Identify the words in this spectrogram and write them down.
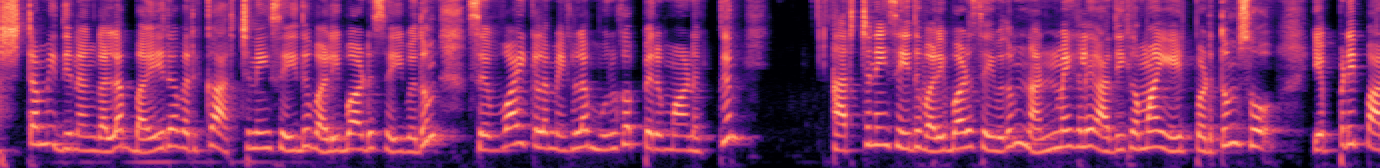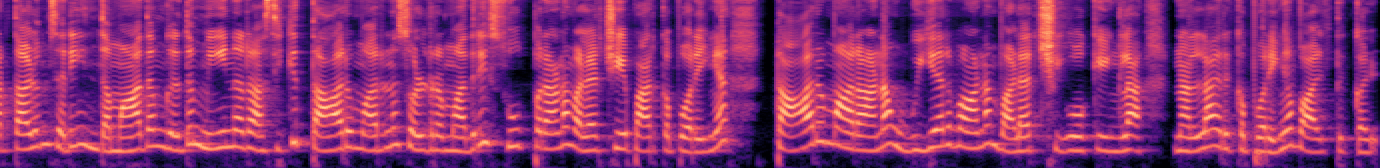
அஷ்டமி தினங்களில் பைரவருக்கு அர்ச்சனை செய்து வழிபாடு செய்வதும் செவ்வாய்க்கிழமைகளை முருகப்பெருமானுக்கு அர்ச்சனை செய்து வழிபாடு செய்வதும் நன்மைகளை அதிகமாக ஏற்படுத்தும். ஸோ எப்படி பார்த்தாலும் சரி இந்த மாதங்கிறது மீன ராசிக்கு தாறுமாறுன்னு சொல்கிற மாதிரி சூப்பரான வளர்ச்சியை பார்க்க போகிறீங்க தாறுமாறான உயர்வான வளர்ச்சி ஓகேங்களா? நல்லா இருக்க போகிறீங்க வாழ்த்துக்கள்.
